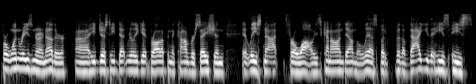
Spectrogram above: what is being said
for one reason or another, uh, he just he doesn't really get brought up in the conversation, at least not for a while. He's kind of on down the list, but for the value that he's he's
